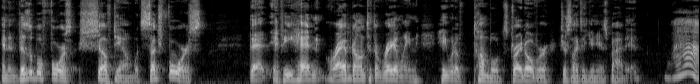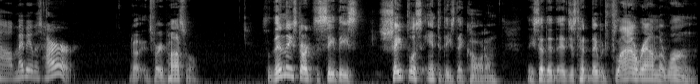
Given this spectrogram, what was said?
An invisible force shoved him with such force that if he hadn't grabbed onto the railing, he would have tumbled straight over, just like the Union spy did. Wow, maybe it was her. It's very possible. So then they started to see these shapeless entities, they called them. They said that they just had, they would fly around the room.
